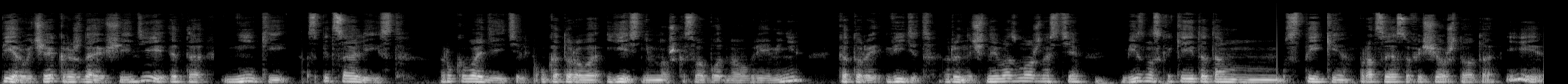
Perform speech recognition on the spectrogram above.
первый человек, рождающий идеи, это некий специалист, руководитель, у которого есть немножко свободного времени – который видит рыночные возможности, бизнес какие-то там стыки процессов, еще что-то, и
